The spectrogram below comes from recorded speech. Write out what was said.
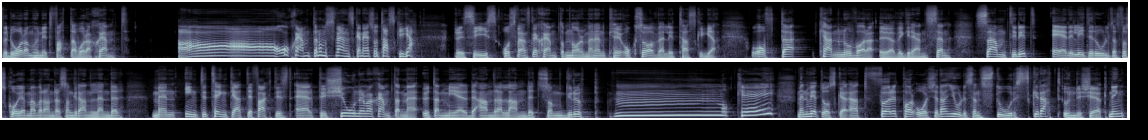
För då har de hunnit fatta våra skämt. Ah, och skämten om svenskarna är så taskiga. Precis, och svenska skämt om norrmännen kan ju också vara väldigt taskiga. Och ofta kan det nog vara över gränsen. Samtidigt är det lite roligt att få skoja med varandra som grannländer. Men inte tänka att det faktiskt är personer man skämtar med, utan mer det andra landet som grupp. Hmm, okej. Okay. Men vet du, Oskar, att för ett par år sedan gjordes en stor skrattundersökning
